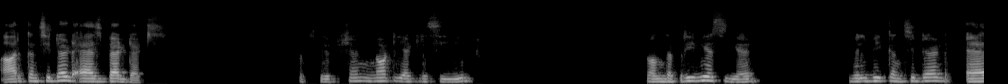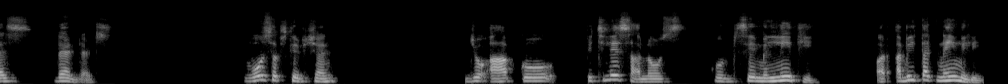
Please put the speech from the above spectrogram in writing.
are considered as bad debts subscription not yet received from the previous year will be considered as bad debts. वो सब्सक्रिप्शन जो आपको पिछले सालों को, से मिलनी थी और अभी तक नहीं मिली,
